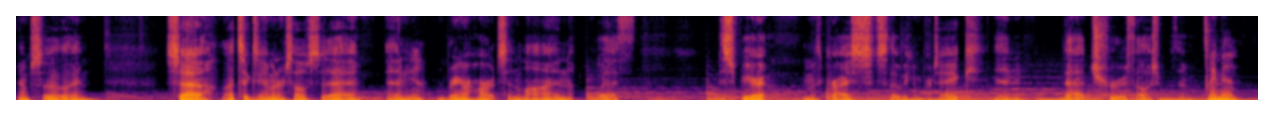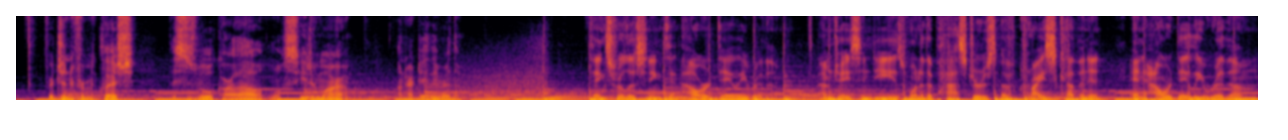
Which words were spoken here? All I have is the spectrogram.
Absolutely. So let's examine ourselves today and Yeah. bring our hearts in line with the Spirit and with Christ so that we can partake in that true fellowship with Him. Amen. For Jennifer McClish, this is Will Carlisle, and we'll see you tomorrow on our Daily Rhythm. Thanks for listening to Our Daily Rhythm. I'm Jason Dees, one of the pastors of Christ Covenant, and Our Daily Rhythm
